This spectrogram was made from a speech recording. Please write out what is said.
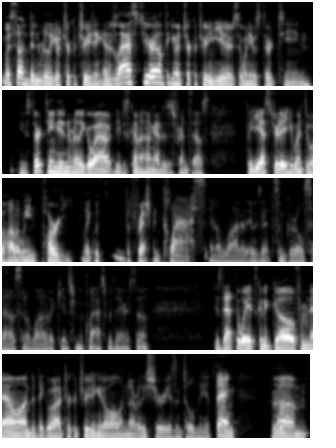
my son didn't really go trick or treating. And last year, I don't think he went trick or treating either. So when he was thirteen, he was thirteen. He didn't really go out. He just kind of hung out at his friend's house. But yesterday he went to a Halloween party, like with the freshman class, and a lot of it was at some girl's house, and a lot of the kids from the class were there. So is that the way it's going to go from now on? Did they go out trick or treating at all? I'm not really sure. He hasn't told me a thing. Hmm. Um,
